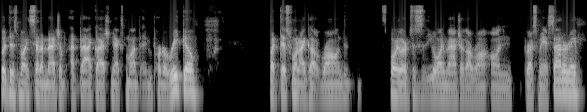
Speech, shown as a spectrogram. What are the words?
But this might set a matchup at Backlash next month in Puerto Rico. But this one I got wrong. Spoiler, this is the only match I got wrong on WrestleMania Saturday.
